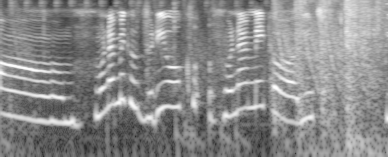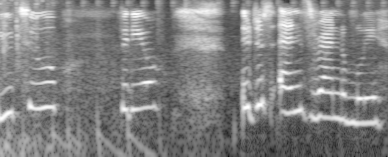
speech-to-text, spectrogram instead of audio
um, when I make a video, when I make a YouTube video, it just ends randomly,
